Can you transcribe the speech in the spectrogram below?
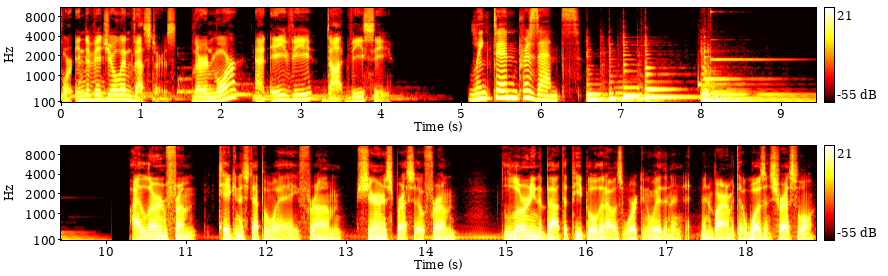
for individual investors. Learn more at av.vc. LinkedIn presents. I learned from taking a step away, from sharing espresso, from learning about the people that I was working with in an, an environment that wasn't stressful.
